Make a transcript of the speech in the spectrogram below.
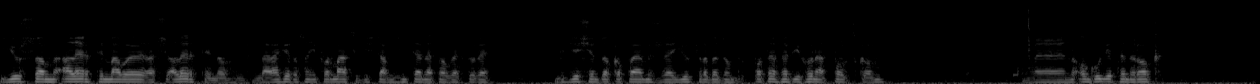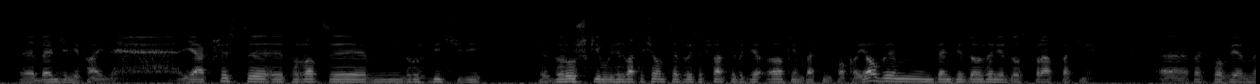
Już są alerty małe, znaczy alerty, no na razie to są informacje gdzieś tam internetowe, które gdzieś się dokopałem, że jutro będą potężne wichury nad Polską. E, No ogólnie ten rok e, będzie niefajny. Jak wszyscy e, prorocy wróżbici wróżki mówią, że 2024 będzie rokiem takim pokojowym, będzie dążenie do spraw takich, że tak powiem,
